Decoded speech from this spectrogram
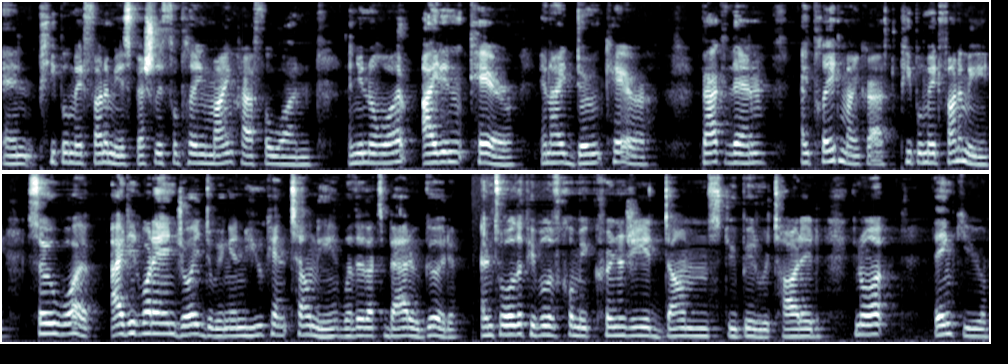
And people made fun of me, especially for playing Minecraft for one. And you know what? I didn't care. And I don't care. Back then, I played Minecraft. People made fun of me. So what? I did what I enjoyed doing, and you can't tell me whether that's bad or good. And to all the people who've called me cringy, dumb, stupid, retarded, you know what? Thank you.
